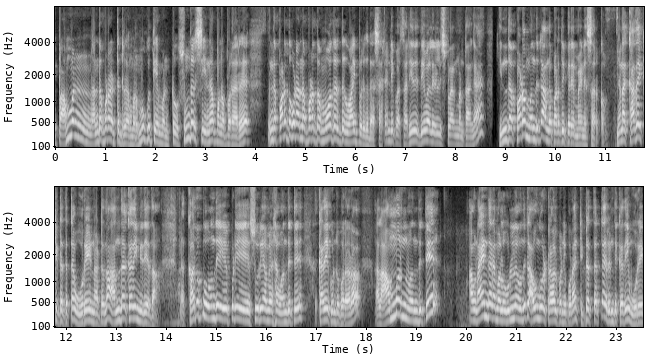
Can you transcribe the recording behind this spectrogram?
இப்போ அம்மன் அந்த படம் எடுத்துகிட்டு இருக்காங்க மூக்குத்தி அம்மன் டூ சுந்தர்சி என்ன பண்ண போகிறாரு இந்த படத்து கூட அந்த படத்தை மோதுறதுக்கு வாய்ப்பு இருக்குதா சார் கண்டிப்பாக சார் இது தீபாவளி ரிலீஸ் பிளான் பண்ணிட்டாங்க. இந்த படம் வந்துட்டு அந்த படத்துக்கு பெரிய மைனஸாக இருக்கும். ஏன்னா கதை கிட்டத்தட்ட ஒரே நாட்டு தான் அந்த கதையும் இதே தான் கருப்பு வந்து எப்படி சூர்யா மேலே வந்துட்டு கதையை கொண்டு போகிறாரோ அதில் அம்மன் வந்துட்டு அவங்க நயன்தாரா மேலே உள்ளே வந்துட்டு அவங்க ஒரு ட்ராவல் பண்ணி போகிறாங்க கிட்டத்தட்ட ரெண்டு கதையும் ஒரே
